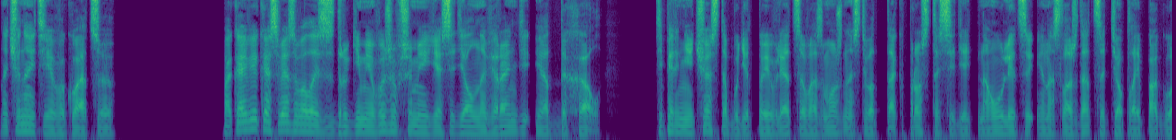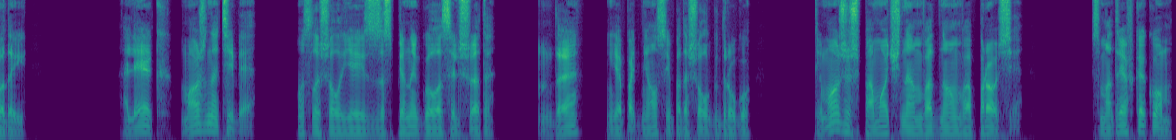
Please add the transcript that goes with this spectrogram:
Начинайте эвакуацию. Пока Вика связывалась с другими выжившими, я сидел на веранде и отдыхал. Теперь не часто будет появляться возможность вот так просто сидеть на улице и наслаждаться теплой погодой. «Олег, можно тебе?» — услышал я из-за спины голос Эльшата. «Да?» — я поднялся и подошел к другу. «Ты можешь помочь нам в одном вопросе?» «Смотря в каком?»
